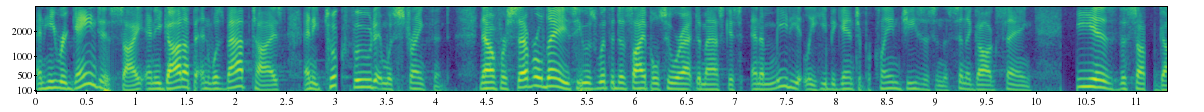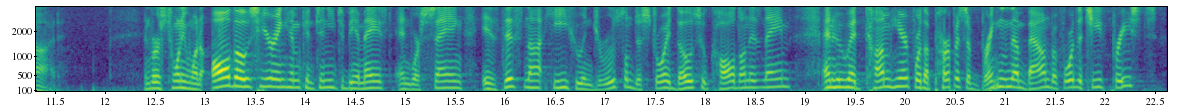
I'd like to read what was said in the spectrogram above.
and he regained his sight, and he got up and was baptized, and he took food and was strengthened. Now, for several days he was with the disciples who were at Damascus, and immediately he began to proclaim Jesus in the synagogue, saying, He is the Son of God. In verse 21, all those hearing him continued to be amazed and were saying, Is this not he who in Jerusalem destroyed those who called on his name, and who had come here for the purpose of bringing them bound before the chief priests?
